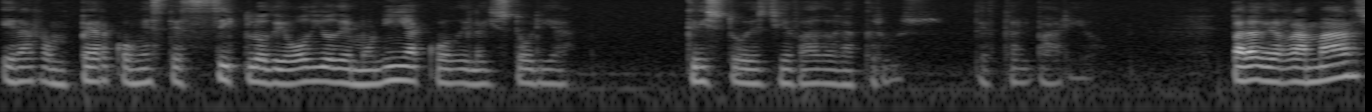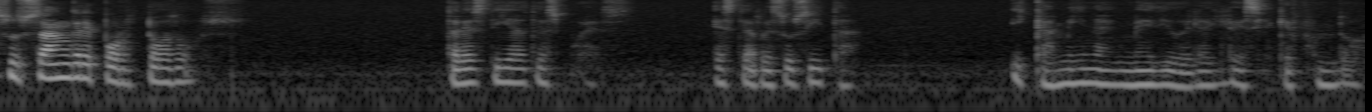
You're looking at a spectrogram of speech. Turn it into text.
era romper con este ciclo de odio demoníaco de la historia. Cristo es llevado a la cruz del Calvario para derramar su sangre por todos. Tres días después, éste resucita y camina en medio de la iglesia que fundó.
